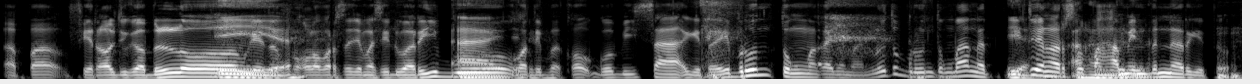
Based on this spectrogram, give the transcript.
apa viral juga belum Iya. gitu. Followers aja masih 2000. Anjir. Kok tiba kok gue bisa gitu. Ya beruntung makanya man. Lu tuh beruntung banget. Iya, Itu yang harus lu pahamin bener gitu. Mm.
